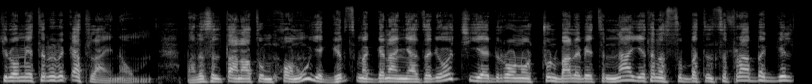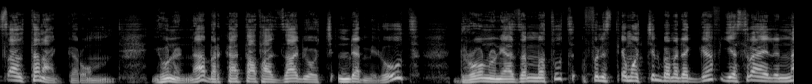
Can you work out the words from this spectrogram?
ኪሎ ሜትር ርቀት ላይ ነው። ባለሥልጣናቱም ሆኑ የግብፅ መገናኛ ዘዴዎች የድሮኖቹን ባለቤትና የተነሱበትን ስፍራ በግልጽ አልተናገሩም። ይሁንና በርካታ ታዛቢዎች እንደሚሉት ድሮኑን ያዘመቱት ፍልስጤሞችን በመደገፍ የእስራኤልና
